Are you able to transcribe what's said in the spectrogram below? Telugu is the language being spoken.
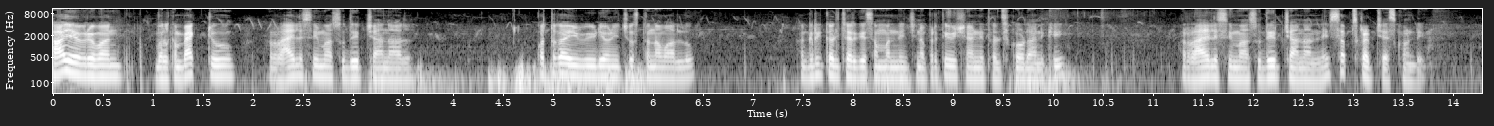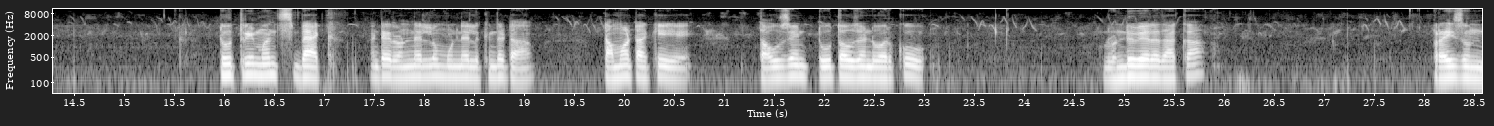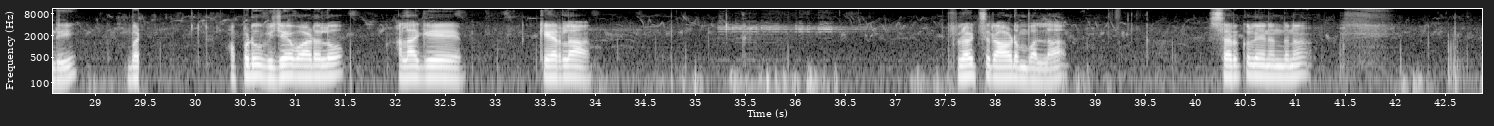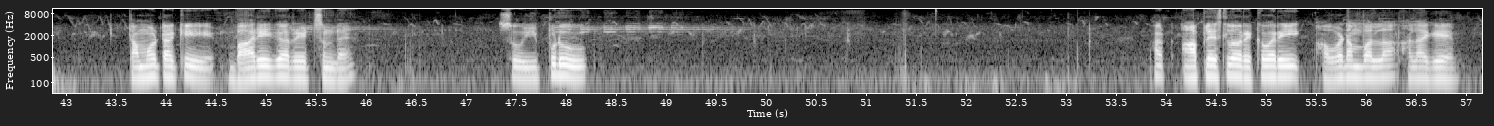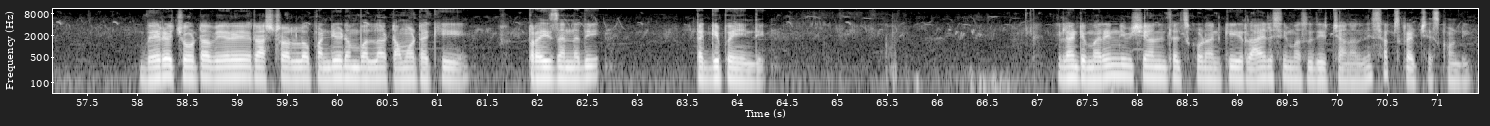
Hi everyone welcome back to Rayalaseema Sudheer channel కొత్తగా ఈ వీడియోని చూస్తున్న వాళ్ళు అగ్రికల్చర్కి సంబంధించిన ప్రతి విషయాన్ని తెలుసుకోవడానికి రాయలసీమ సుధీర్ ఛానల్ని సబ్స్క్రైబ్ చేసుకోండి. టూ త్రీ మంత్స్ బ్యాక్ అంటే రెండు నెలలు మూడు నెలల కిందట టమాటాకి థౌజండ్ టూ థౌజండ్ వరకు రెండు వేల దాకా ప్రైజ్ ఉంది. అప్పుడు విజయవాడలో అలాగే కేరళ ఫ్లడ్స్ రావడం వల్ల సరుకు లేనందున టమోటాకి భారీగా రేట్స్ ఉండే. సో ఇప్పుడు ఆ- ఆ ప్లేస్లో రికవరీ అవ్వడం వల్ల అలాగే వేరే చోట వేరే రాష్ట్రాల్లో పండియడం వల్ల టమోటాకి ప్రైస్ అన్నది తగ్గిపోయింది. ఇలాంటి మరిన్ని విషయాలను తెలుసుకోవడానికి రాయలసీమ సుధీర్ ఛానల్ని సబ్స్క్రైబ్ చేసుకోండి.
